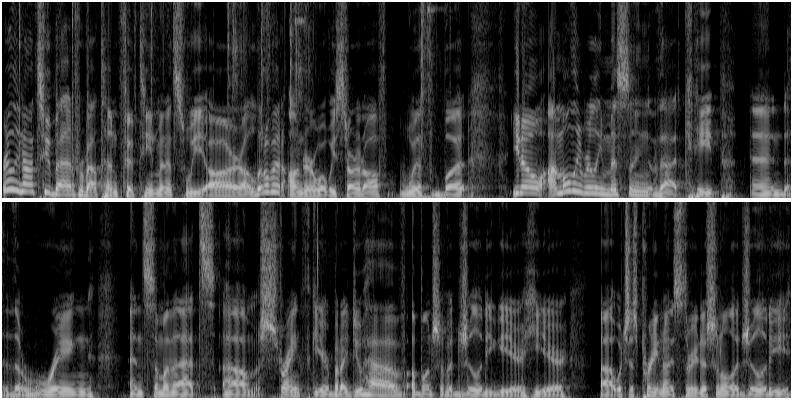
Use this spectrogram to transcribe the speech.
Really not too bad for about 10, 15 minutes. We are a little bit under what we started off with, but you know, I'm only really missing that cape and the ring and some of that um, strength gear, but I do have a bunch of agility gear here uh, which is pretty nice. Three additional agility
